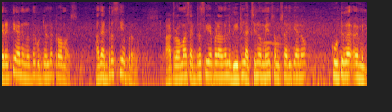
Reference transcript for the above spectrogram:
ഇരട്ടിയാണ് ഇന്നത്തെ കുട്ടികളുടെ ട്രോമാസ് അത് അഡ്രസ്സ് ചെയ്യപ്പെടണം ആ ട്രോമാസ് അഡ്രസ്സ് ചെയ്യപ്പെടാതെ വീട്ടിൽ അച്ഛനും അമ്മയും സംസാരിക്കാനോ കൂട്ടുകാർ ഐ മീൻ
